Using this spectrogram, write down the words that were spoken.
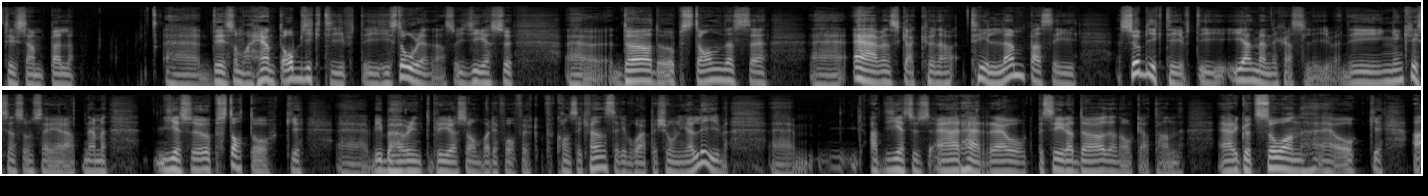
till exempel eh, det som har hänt objektivt i historien, alltså Jesu Eh, död och uppståndelse eh, även ska kunna tillämpas i subjektivt i, i en människas liv. Det är ingen kristen som säger att nej men, Jesus är uppstått och eh, vi behöver inte bry oss om vad det får för, för konsekvenser i våra personliga liv. Eh, att Jesus är Herre och besegrar döden och att han är Guds son eh, och eh,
